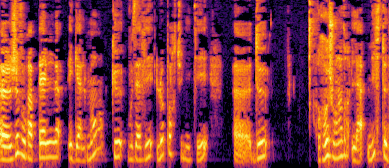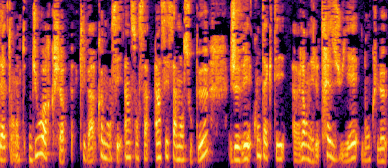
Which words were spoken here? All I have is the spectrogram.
Euh, je vous rappelle également que vous avez l'opportunité de rejoindre la liste d'attente du workshop qui va commencer incessamment sous peu. Je vais contacter, euh, là on est le 13 juillet, donc le,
